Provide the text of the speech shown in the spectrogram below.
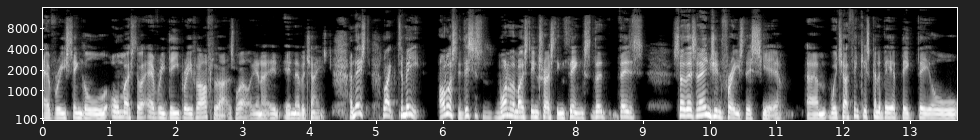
every single, almost every debrief after that as well. You know, it, it never changed. And this, like, to me, honestly, this is one of the most interesting things that there's, so there's an engine freeze this year, um, which I think is going to be a big deal,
